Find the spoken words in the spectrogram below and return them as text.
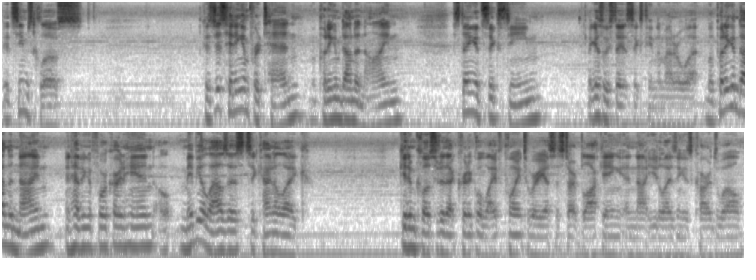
It seems close. Because just hitting him for 10, putting him down to 9, staying at 16, I guess we stay at 16 no matter what. But putting him down to 9 and having a 4 card hand maybe allows us to kind of like get him closer to that critical life point to where he has to start blocking and not utilizing his cards well.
